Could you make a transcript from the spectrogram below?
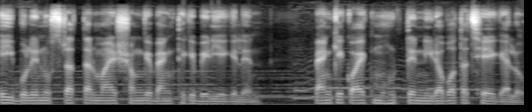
এই বলে নুসরাত তার মায়ের সঙ্গে ব্যাংক থেকে বেরিয়ে গেলেন। ব্যাংকে কয়েক মুহূর্তের নীরবতা ছেয়ে গেল।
